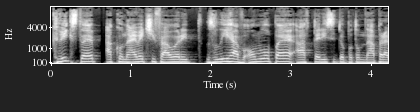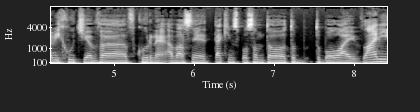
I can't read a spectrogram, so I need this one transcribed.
Quickstep ako najväčší favorit zlyha v omlope a vtedy si to potom napraví chuť v, v kurne a vlastne takým spôsobom to, to, to bolo aj v Lani.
